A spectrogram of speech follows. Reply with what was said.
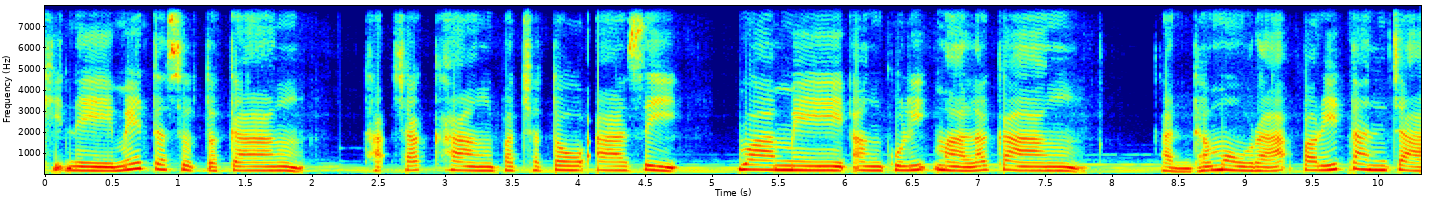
ขิเนเมตสุตตกังทะชักคังปัชชโตอาสิ วาเมอังคุลิมาละกัง ขันธโมระปริตันจะ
